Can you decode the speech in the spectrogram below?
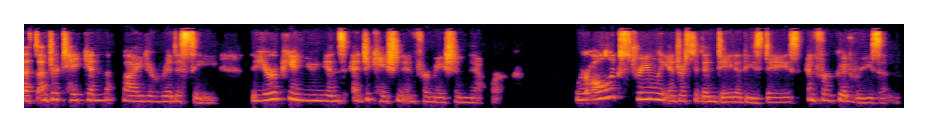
that's undertaken by Eurydice, the European Union's Education Information Network. We're all extremely interested in data these days, and for good reason.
